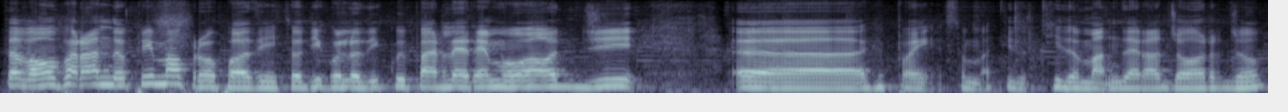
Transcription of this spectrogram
Stavamo parlando prima a proposito di quello di cui parleremo oggi, eh, che poi insomma ti, ti domanderà Giorgio,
